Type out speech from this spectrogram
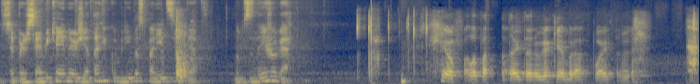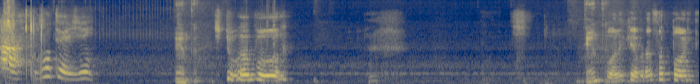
Você percebe que a energia tá recobrindo as paredes e o teto. Não precisa nem jogar. Eu falo pra tartaruga quebrar a porta, velho. Ah, jeito. Tenta. Chuva boa. Tenta. Bora quebrar essa porta.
